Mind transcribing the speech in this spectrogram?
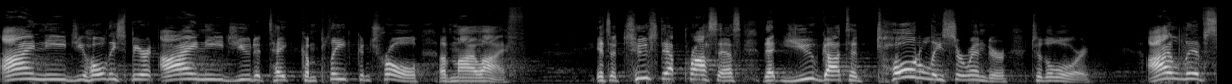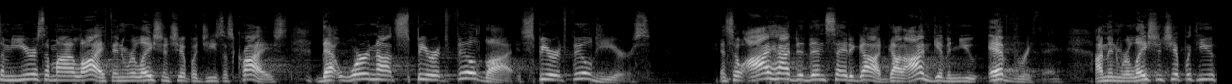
I need you, Holy Spirit, I need you to take complete control of my life. It's a two step process that you've got to totally surrender to the Lord. I lived some years of my life in relationship with Jesus Christ that were not spirit filled lives, spirit filled years. And so I had to then say to God, God, I'm giving you everything. I'm in relationship with you,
